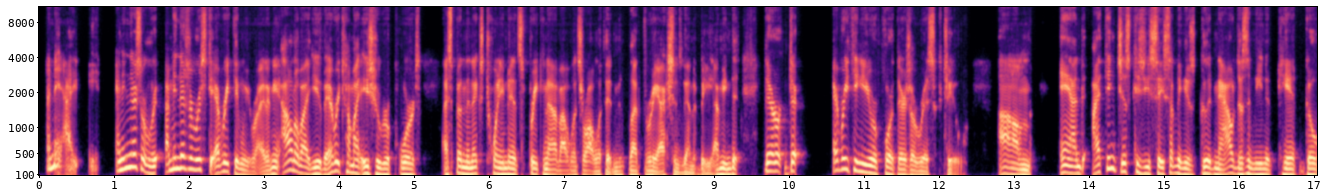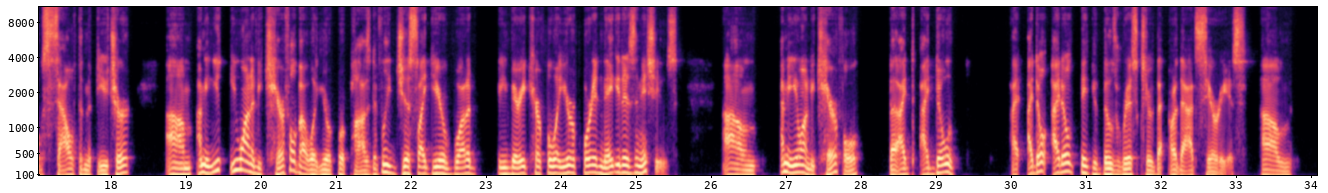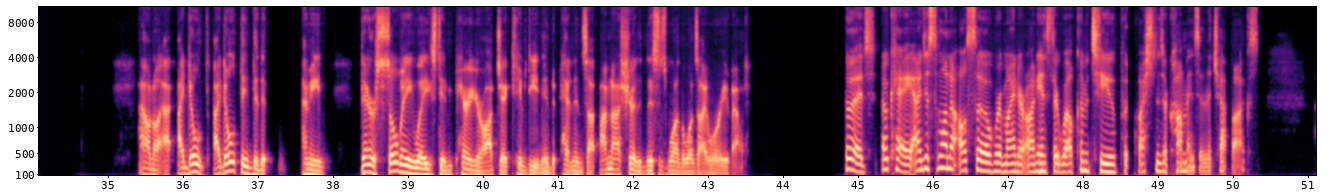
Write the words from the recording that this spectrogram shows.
I mean, I, I mean, there's a, I mean, there's a risk to everything we write. I mean, I don't know about you, but every time I issue a report, I spend the next 20 minutes freaking out about what's wrong with it and what the reaction is going to be. I mean, there, there, everything you report, there's a risk to. Um, and I think just because you say something is good now doesn't mean it can't go south in the future. Um, I mean, you, you want to be careful about what you report positively, just like you want to be very careful what you report in negatives and issues. Um, I mean, you want to be careful, but I, I don't, I, I don't, I don't think that those risks are that are that serious. Um, I don't know. I, I don't, I don't think that it, I mean, there are so many ways to impair your objectivity and independence. I'm not sure that this is one of the ones I worry about. Good. Okay. I just want to also remind our audience they're welcome to put questions or comments in the chat box.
